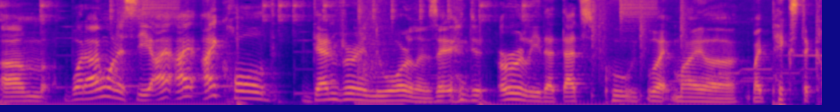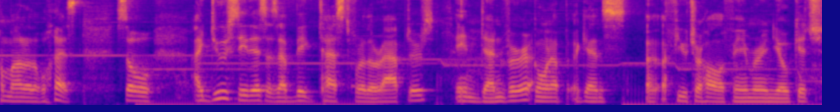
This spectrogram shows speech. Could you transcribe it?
Um, what I want to see, I, I I called Denver and New Orleans early that that's who like my uh my picks to come out of the West. So I do see this as a big test for the Raptors in Denver, going up against a, future Hall of Famer in Jokic,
